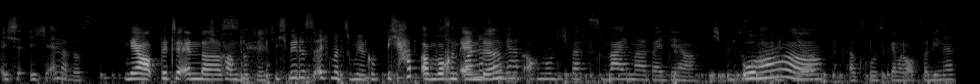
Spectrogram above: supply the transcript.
Ich, ich ändere das. Ja, bitte änder Ich komm wirklich. Ich will, dass du echt mal zu mir kommst. Ich habe am Freundin von Wochenende. mir hat auch nur, und ich war zweimal bei der. Ich bin so Oha. gut mit ihr. Also Grüße gerne raus, Sabine.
